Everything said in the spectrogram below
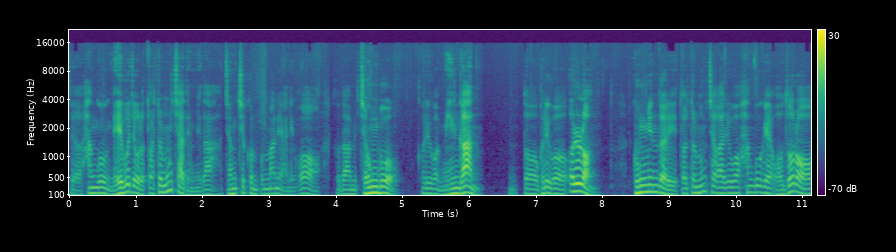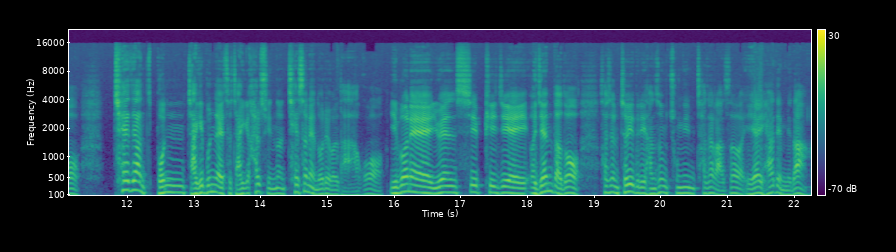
저 한국 내부적으로 똘똘 뭉쳐야 됩니다. 정치권뿐만이 아니고 그 다음에 정부 그리고 민간 또 그리고 언론 국민들이 똘똘 뭉쳐가지고 한국에 오도록 최대한 본 자기 분야에서 자기가 할 수 있는 최선의 노력을 다하고 이번에 UNCPGA 어젠다도 사실은 저희들이 한성 총님 찾아가서 AI 해야 됩니다.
